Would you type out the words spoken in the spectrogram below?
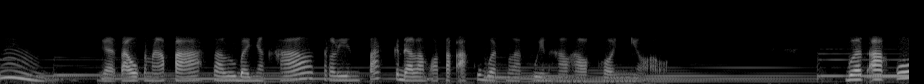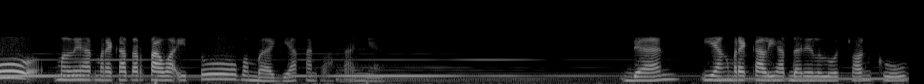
Hmm, gak tahu kenapa selalu banyak hal terlintas ke dalam otak aku buat ngelakuin hal-hal konyol. Buat aku melihat mereka tertawa itu membahagiakan rasanya. Dan yang mereka lihat dari leluconku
